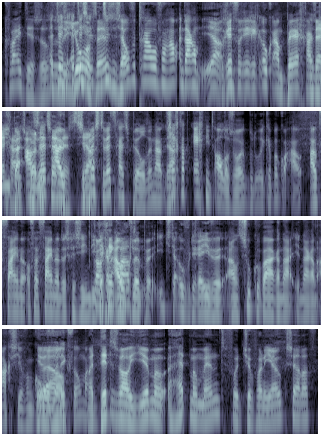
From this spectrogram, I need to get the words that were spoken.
kwijt is? Dat Het is is, een het, is, jonge het is vent. een zelfvertrouwen verhaal. En daarom Ja. refereer ik ook aan Berghuis, die Berghuis, bij wou AZ uit zijn ja. beste wedstrijd speelde. Nou, Ja. zegt dat echt niet alles hoor. Ik bedoel, ik heb ook wel oud, Feyenoord, of eh, Feyenoorders gezien die Kan tegen oude club iets te overdreven aan het zoeken waren naar, naar een actie of een goal, Jawel. weet ik veel. Maar, Maar dit is wel je mo- het moment voor Giovanni ook zelf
